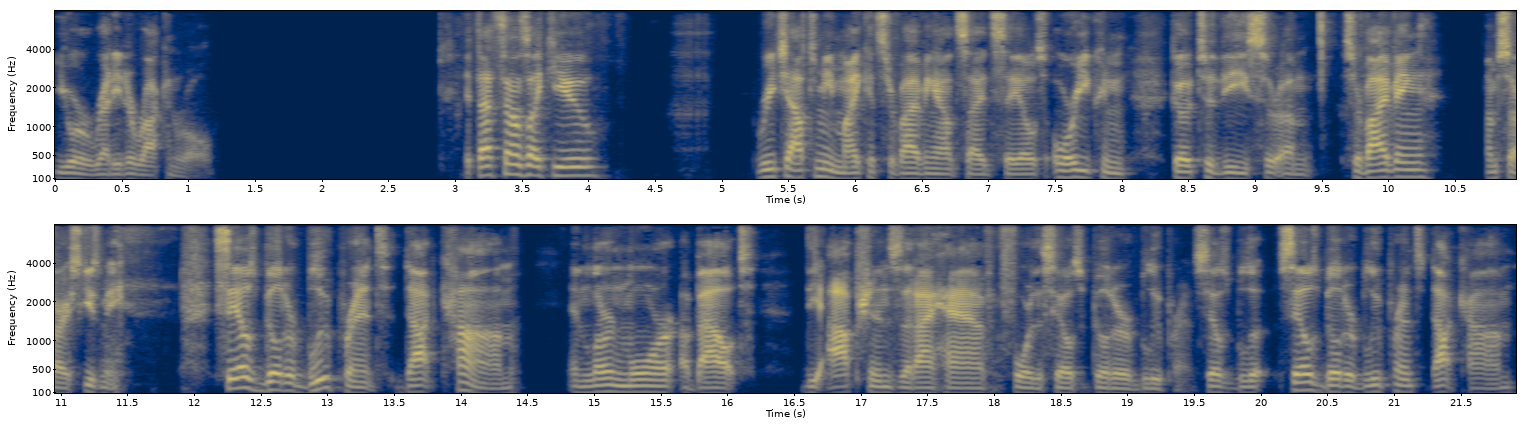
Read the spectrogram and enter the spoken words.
you're ready to rock and roll. If that sounds like you, reach out to me, Mike at Surviving Outside Sales, or you can go to the um, Surviving, I'm sorry, excuse me, salesbuilderblueprint.com and learn more about the options that I have for the Sales Builder Blueprint. Sales salesbuilderblueprint.com.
